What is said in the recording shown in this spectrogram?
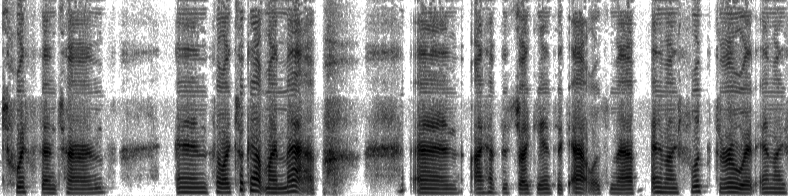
twists and turns? And so I took out my map and I have this gigantic atlas map and I flipped through it and I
